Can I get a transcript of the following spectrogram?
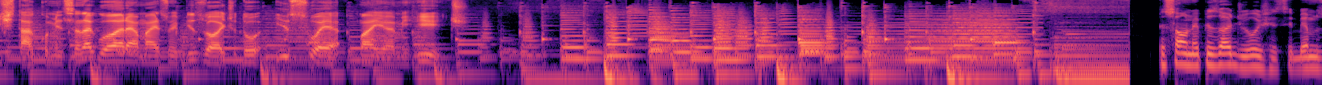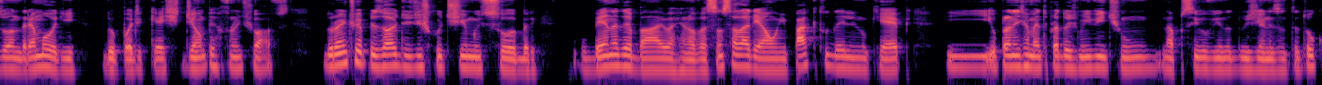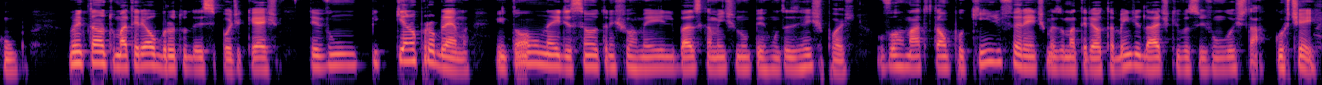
Está começando agora mais um episódio do Isso é Miami Heat. Pessoal, no episódio de hoje recebemos o André Mori, do podcast Jumper Front Office. Durante o episódio discutimos sobre o Ben Adebayo, a renovação salarial, o impacto dele no cap e o planejamento para 2021 na possível vinda do Giannis Antetokounmpo. No entanto, o material bruto desse podcast teve um pequeno problema, então na edição eu transformei ele basicamente num perguntas e respostas. O formato está um pouquinho diferente, mas o material está bem didático e vocês vão gostar. Curte aí.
